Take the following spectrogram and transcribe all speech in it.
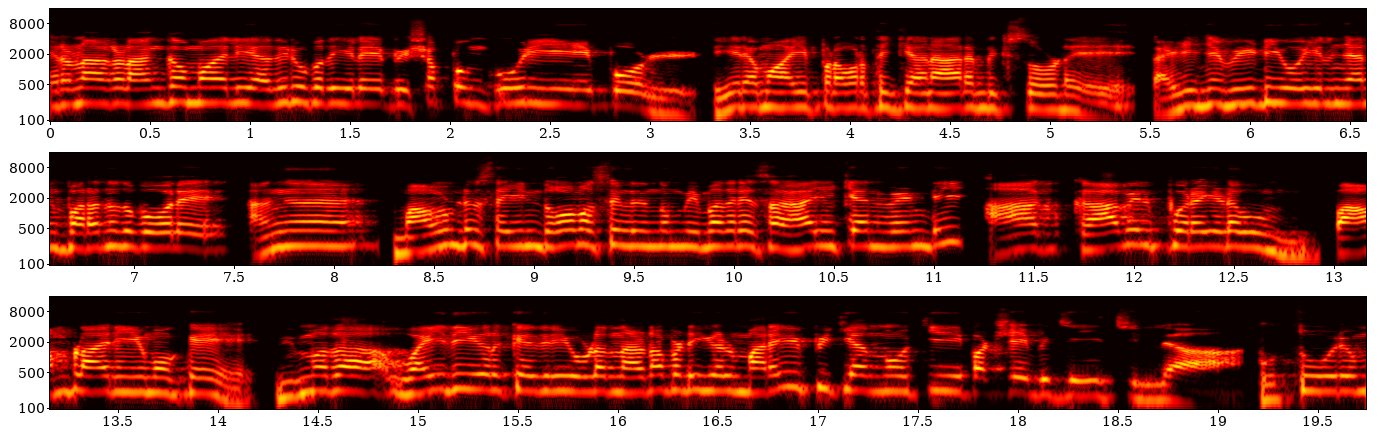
എറണാകുളം അങ്കമാലി അതിരൂപതയിലെ ബിഷപ്പും കൂരിയെ ഇപ്പോൾ ധീരമായി പ്രവർത്തിക്കാൻ ആരംഭിച്ചതോടെ കഴിഞ്ഞ വീഡിയോയിൽ ഞാൻ പറഞ്ഞതുപോലെ അങ്ങ് മൗണ്ട് സെയിന്റ് തോമസിൽ നിന്നും വിമതരെ സഹായിക്കാൻ വേണ്ടി ആ കാവിൽപുരയിടവും പാമ്പ്ലാനിയും ഒക്കെ വിമത വൈദികർക്കെതിരെയുള്ള നടപടികൾ മരവിപ്പിക്കാൻ നോക്കി പക്ഷേ വിജയിച്ചില്ല. പുത്തൂരും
